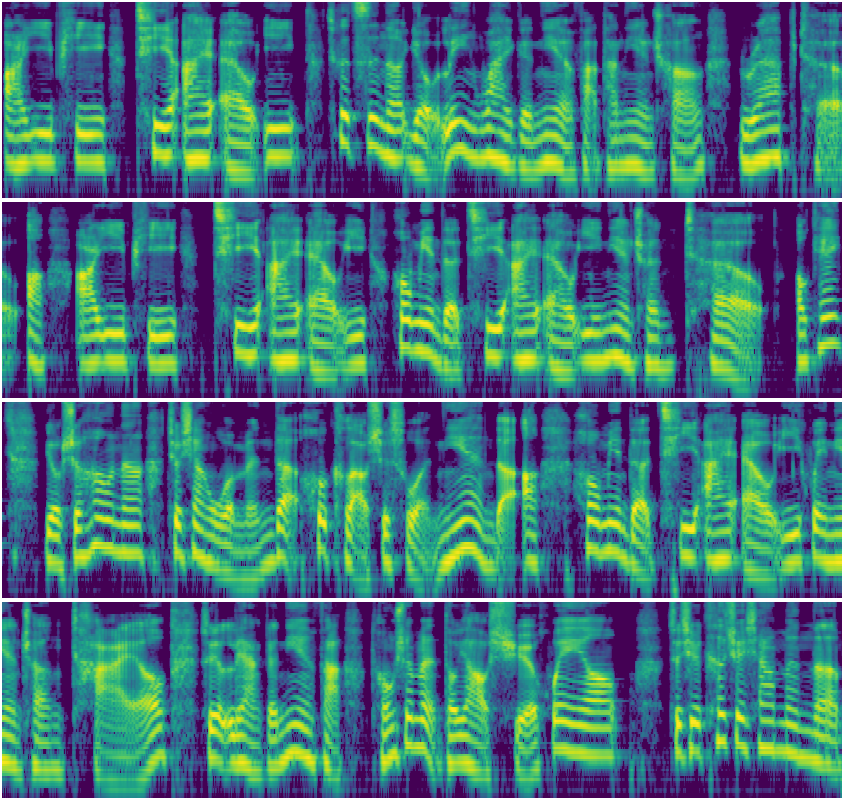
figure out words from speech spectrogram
，r e p t i l e 这个字呢有另外一个念法，它念成 reptile 啊，r e p t i l e 后面的 t i l e 念成 toe。OK，有时候呢，就像我们的 Hook 老师所念的啊，后面的 T I L E 会念成 tile，所以两个念法，同学们都要学会哦。这些科学家们呢，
